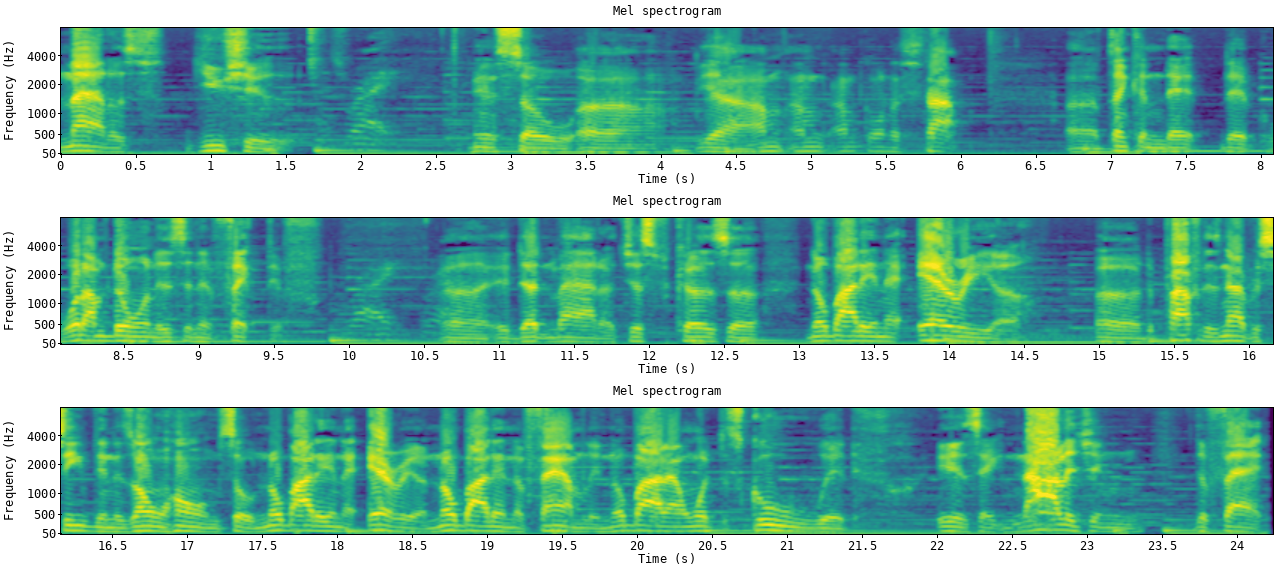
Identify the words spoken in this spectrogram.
matters you should That's right. and so uh, yeah I'm, I'm I'm gonna stop uh, thinking that that what I'm doing isn't effective Right. Right. uh, it doesn't matter just because uh, nobody in the area uh, the prophet is not received in his own home so nobody in the area nobody in the family nobody i went to school with is acknowledging the fact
